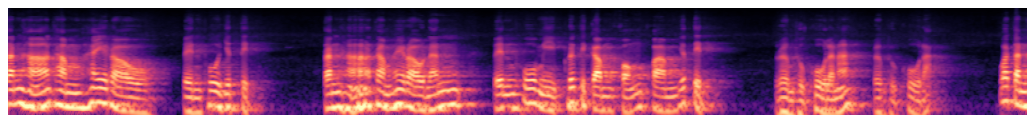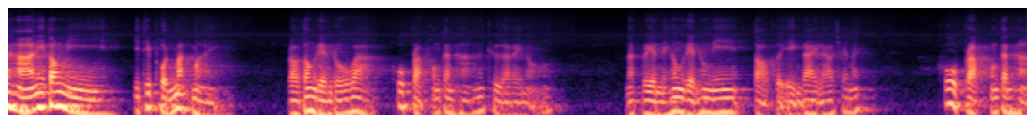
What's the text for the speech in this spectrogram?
ตัณหาทำให้เราเป็นผู้ยึดติด ตัณหาทำให้เรานั้นเป็นผู้มีพฤติกรรมของความยึดติด เริ่มถูกคู่แล้วนะ เริ่มถูกคู่ละ ว่าตัณหานี่ต้องมีอิทธิพลมากมาย เราต้องเรียนรู้ว่าคู่ปรับของตัณหานั้นคืออะไรหนอ นักเรียนในห้องเรียนห้องนี้ตอบตัวเองได้แล้วใช่ไหม คู่ปรับของตัณหา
